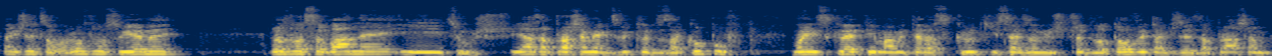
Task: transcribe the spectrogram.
Także co, rozlosujemy, rozlosowane i cóż, ja zapraszam jak zwykle do zakupów. W moim sklepie mamy teraz krótki sezon już przedlotowy, także zapraszam.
